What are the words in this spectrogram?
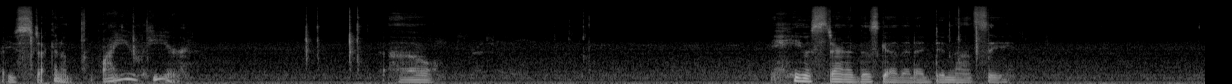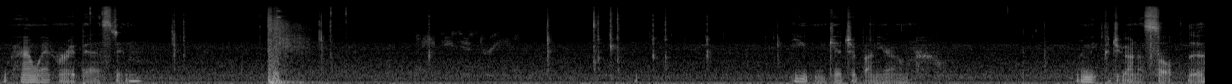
Are you stuck in a... Why are you here? Oh. He was staring at this guy that I did not see. I went right past him. You can catch up on your own. Let me put you on assault though,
